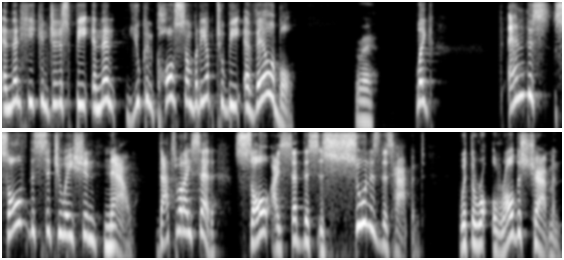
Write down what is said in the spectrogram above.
and then he can just be, and then you can call somebody up to be available. Right. like end this solve the situation now that's what i said sol i said this as soon as this happened with the Ro- chapman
